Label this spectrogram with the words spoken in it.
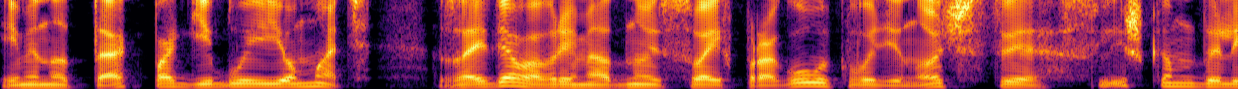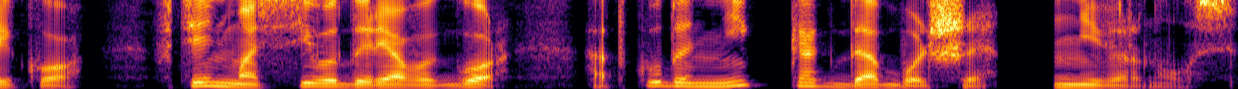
Именно так погибла ее мать, зайдя во время одной из своих прогулок в одиночестве слишком далеко, в тень массива дырявых гор, откуда никогда больше не вернулась.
